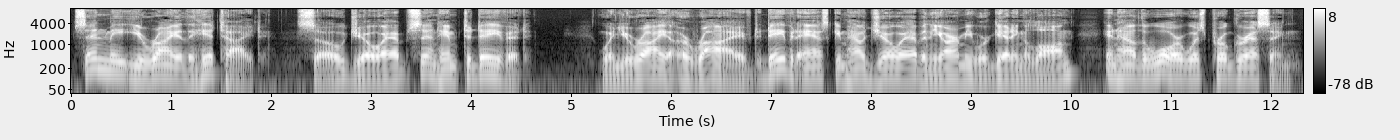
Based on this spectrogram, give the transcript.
Send me Uriah the Hittite. So Joab sent him to David. When Uriah arrived, David asked him how Joab and the army were getting along and how the war was progressing.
